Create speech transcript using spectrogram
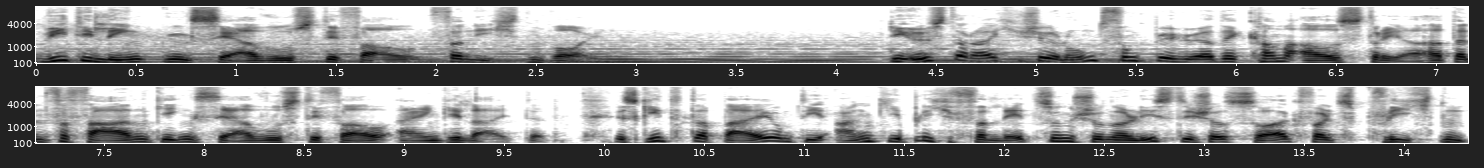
Wie die Linken Servus TV vernichten wollen. Die österreichische Rundfunkbehörde Kam Austria hat ein Verfahren gegen Servus TV eingeleitet. Es geht dabei um die angebliche Verletzung journalistischer Sorgfaltspflichten.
